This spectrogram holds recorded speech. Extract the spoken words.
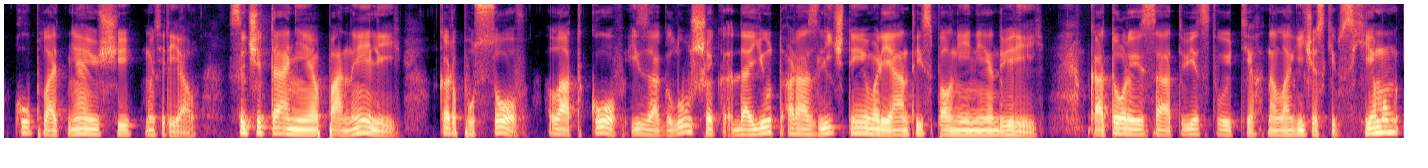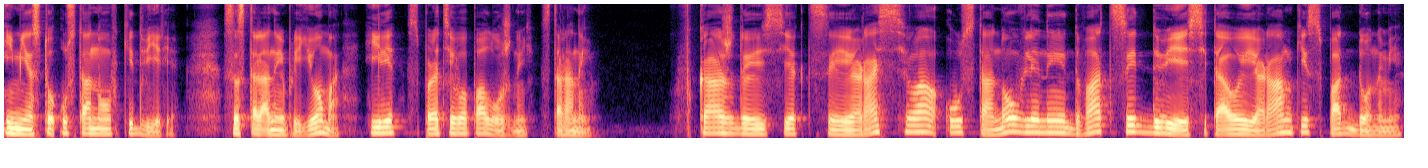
– уплотняющий материал. Сочетание панелей, корпусов, лотков и заглушек дают различные варианты исполнения дверей, которые соответствуют технологическим схемам и месту установки двери со стороны приема или с противоположной стороны. В каждой секции рассева установлены 22 сетовые рамки с поддонами.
